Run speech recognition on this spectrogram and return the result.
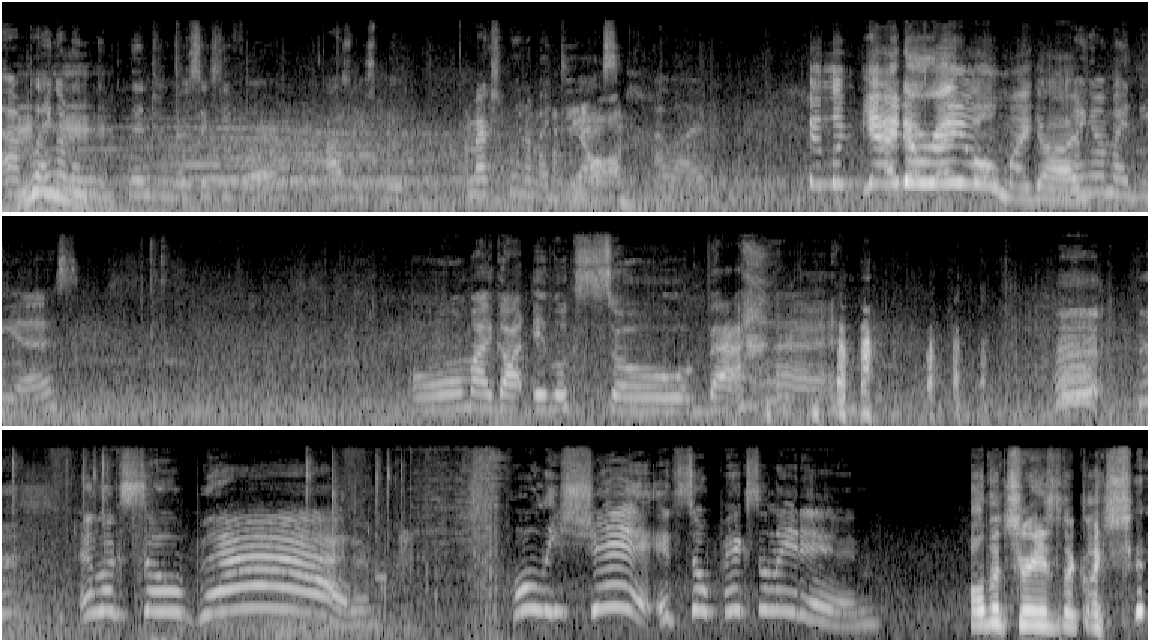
I'm playing on a Mm. Nintendo 64 as we speak. I'm actually playing on my DS. Yeah. I lied. It look. Yeah, I know, right? Oh my god. I'm god. playing on my DS. Oh my god, it looks so bad. it looks so bad. Holy shit, it's so pixelated. All the trees look like shit.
